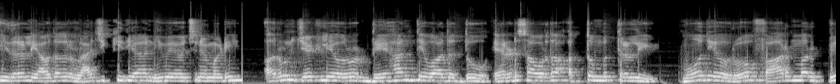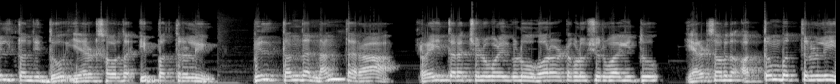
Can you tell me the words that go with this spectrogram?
ಇದರಲ್ಲಿ ಯಾವ್ದಾದ್ರು ಲಾಜಿಕ್ ಇದೆಯಾ? ನೀವೇ ಯೋಚನೆ ಮಾಡಿ. ಅರುಣ್ ಜೇಟ್ಲಿ ಅವರು ದೇಹಾಂತ್ಯವಾದದ್ದು ಎರಡ್ ಸಾವಿರದ ಹತ್ತೊಂಬತ್ತರಲ್ಲಿ. ಮೋದಿ ಅವರು ಫಾರ್ಮರ್ ಬಿಲ್ ತಂದಿದ್ದು ಎರಡ್ ಸಾವಿರದ ಇಪ್ಪತ್ತರಲ್ಲಿ. ಬಿಲ್ ತಂದ ನಂತರ ರೈತರ ಚಳುವಳಿಗಳು, ಹೋರಾಟಗಳು ಶುರುವಾಗಿದ್ದು, ಎರಡ್ ಸಾವಿರದ ಹತ್ತೊಂಬತ್ತರಲ್ಲಿ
